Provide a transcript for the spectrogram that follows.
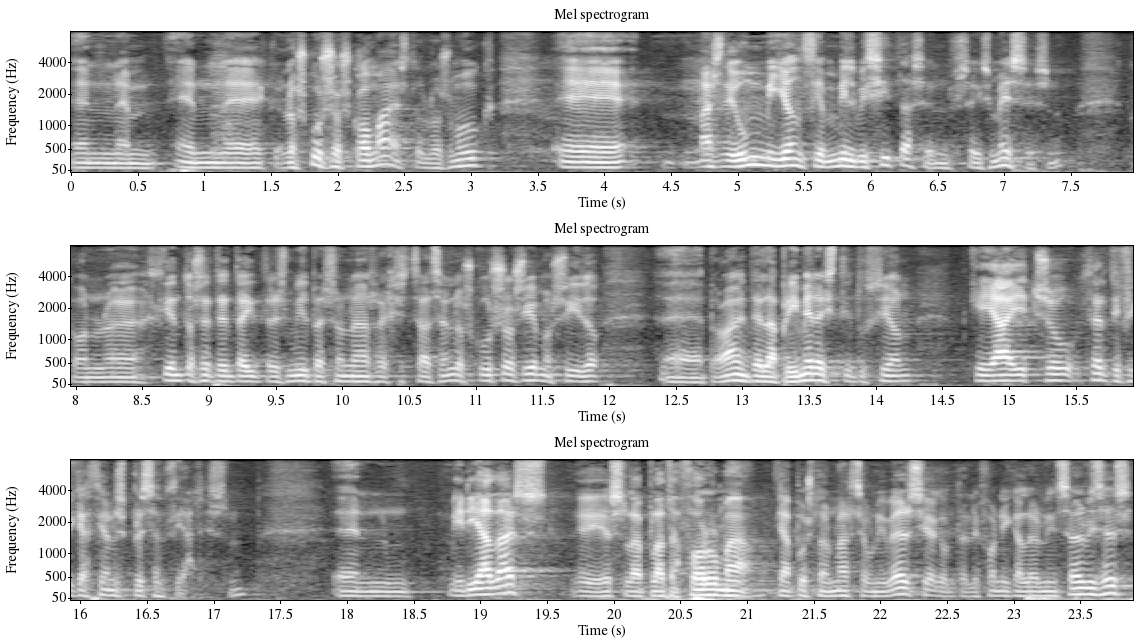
en, eh, los cursos Coma, estos los MOOC, eh, más de 1.100.000 visitas en seis meses, con 173.000 personas registradas en los cursos y hemos sido probablemente la primera institución que ha hecho certificaciones presenciales. En, Miriadas es la plataforma que ha puesto en marcha Universia con Telefónica Learning Services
